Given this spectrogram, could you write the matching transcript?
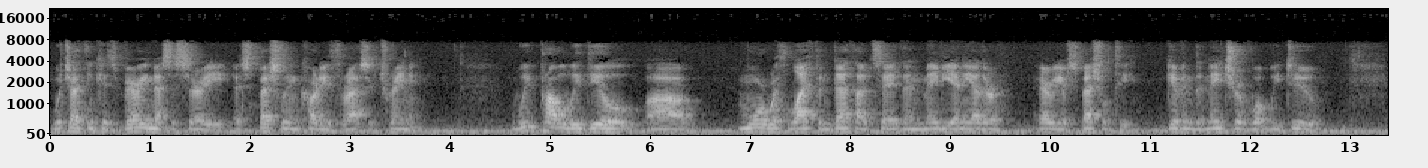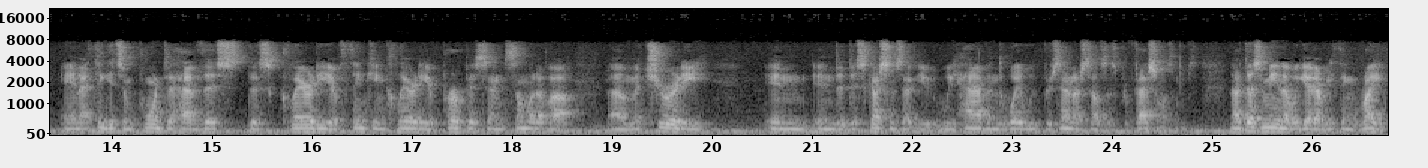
which I think is very necessary, especially in cardiothoracic training. We probably deal uh, more with life and death, I'd say, than maybe any other area of specialty, given the nature of what we do. And I think it's important to have this this clarity of thinking, clarity of purpose, and somewhat of a, a maturity in in the discussions that you, we have and the way we present ourselves as professionals. Now, it doesn't mean that we get everything right,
